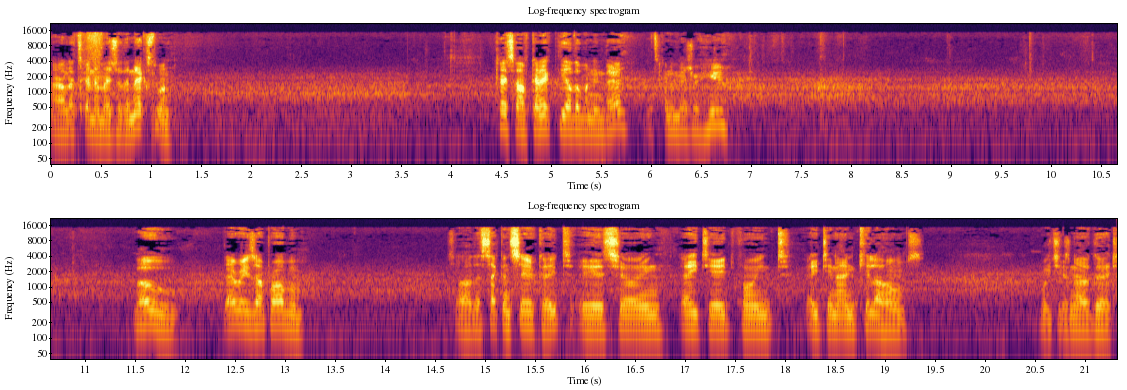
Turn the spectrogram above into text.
Now let's gonna measure the next one. Okay, so I've connected the other one in there. Let's gonna measure here. Whoa, there is a problem. So the second circuit is showing 88.89 kilo ohms, which is no good.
